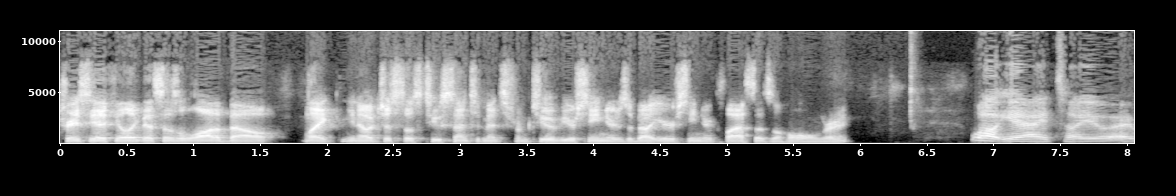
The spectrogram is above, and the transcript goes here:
Tracy i feel like that says a lot about like you know just those two sentiments from two of your seniors about your senior class as a whole right well, yeah, I tell you, I,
